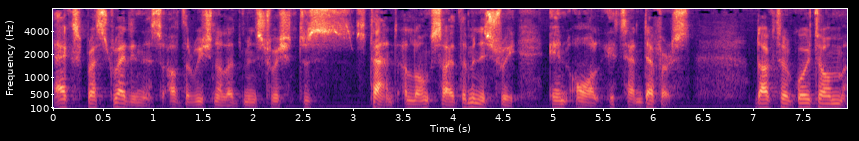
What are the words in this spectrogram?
expressed readiness of the regional administration to stand alongside the ministry in all its endeavors. Dr. Goitom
